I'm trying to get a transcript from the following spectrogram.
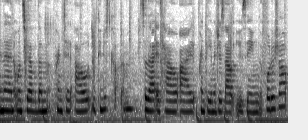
And then once you have them printed out, you can just cut them. So that is how I print the images out using Photoshop.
